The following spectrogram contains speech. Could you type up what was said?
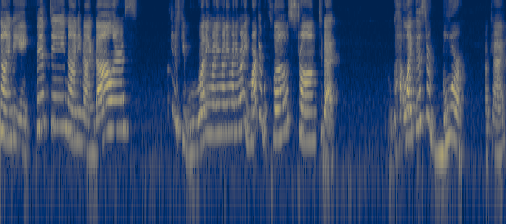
98.50, $99. We can just keep running, running, running, running, running. Market will close strong today. Like this or more, okay?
